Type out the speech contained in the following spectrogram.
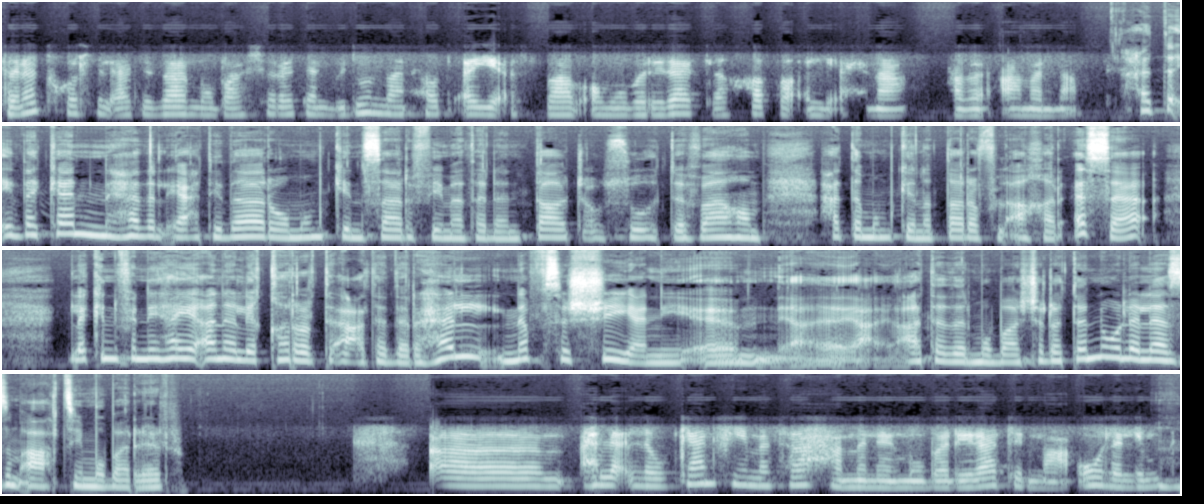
فندخل في الاعتذار مباشرة بدون ما نحط أي أسباب أو مبررات للخطأ اللي إحنا عملناه. حتى إذا كان هذا الاعتذار وممكن صار في مثلا تاج أو سوء تفاهم حتى ممكن الطرف الآخر أساء لكن في النهاية أنا اللي قررت أعتذر. هل نفس الشيء يعني أعتذر مباشرة ولا لازم أعطي مبرر؟ هلا لو كان في مساحة من المبررات المعقولة اللي ممكن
